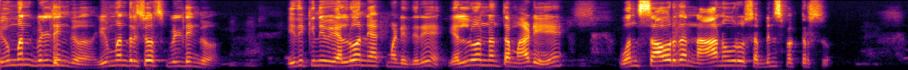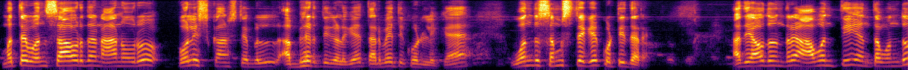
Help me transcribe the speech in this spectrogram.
human building human resource building ಇದಕ್ಕೆ ನೀವು ಎಲ್ ಒನ್ ಯಾಕೆ ಮಾಡಿದ್ದೀರಿ? ಎಲ್ ಒನ್ ಅಂತ ಮಾಡಿ ಒಂದ್ ಸಾವಿರದ ನಾನೂರು ಸಬ್ ಇನ್ಸ್ಪೆಕ್ಟರ್ಸು ಮತ್ತೆ ಒಂದ್ ಸಾವಿರದ ನಾನೂರು ಪೊಲೀಸ್ ಕಾನ್ಸ್ಟೇಬಲ್ ಅಭ್ಯರ್ಥಿಗಳಿಗೆ ತರಬೇತಿ ಕೊಡಲಿಕ್ಕೆ ಒಂದು ಸಂಸ್ಥೆಗೆ ಕೊಟ್ಟಿದ್ದಾರೆ. ಅದು ಯಾವುದು ಅಂದ್ರೆ ಅವಂತಿ ಅಂತ ಒಂದು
